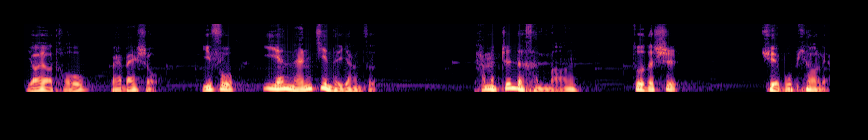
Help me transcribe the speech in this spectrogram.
摇摇头、摆摆手，一副一言难尽的样子。他们真的很忙，做的事却不漂亮。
